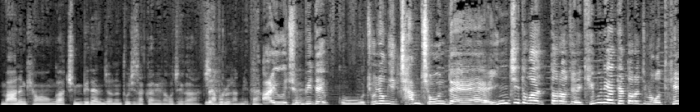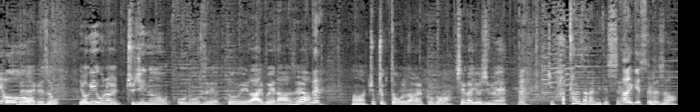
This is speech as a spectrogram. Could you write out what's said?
많은 경험과 준비된 저는 도시작감이라고 제가 네. 자부를 합니다. 아유 네. 준비됐고 네. 조정식 참 좋은데 인지도가 떨어져요. 기분이한테 떨어지면 어떻게 해요? 네, 그래서 여기 오늘 주진우 오늘 또 라이브에 나와서요. 네. 어, 쭉쭉 또 올라갈 거고 제가 요즘에 네. 좀 핫한 사람이 됐어요. 알겠어요. 그래서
